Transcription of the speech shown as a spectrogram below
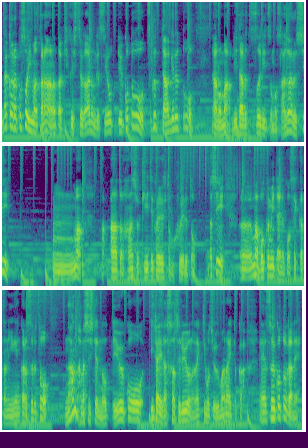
だからこそ今からあなたは聞く必要があるんですよっていうことを作ってあげると、あの、まあ、離脱率も下がるし、うん、まああ、なたの話を聞いてくれる人も増えると。だし、うん、まあ僕みたいなこうせっかちな人間からすると、何の話してんのっていう、こう、イライラさせるようなね、気持ちを生まないとか、えー、そういうことがね、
